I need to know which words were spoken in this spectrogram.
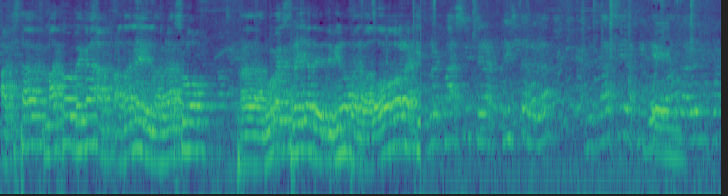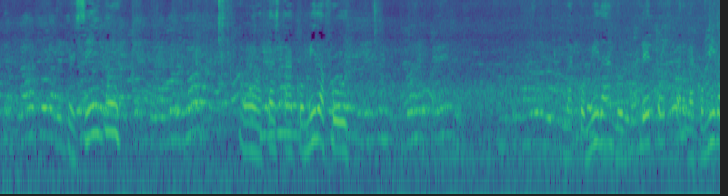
Aquí está Marcos, venga a, a darle el abrazo a la nueva estrella de Divino Salvador. Aquí. No es fácil ser artista, ¿verdad? Bueno. Pues sigo. Oh, acá está comida food. La comida, los boletos para la comida.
